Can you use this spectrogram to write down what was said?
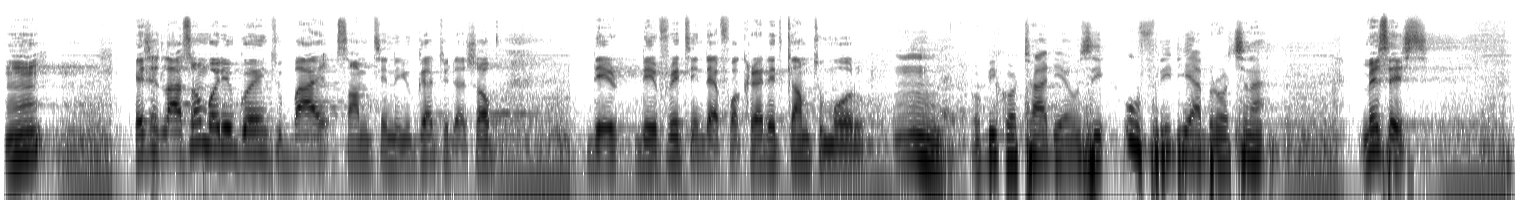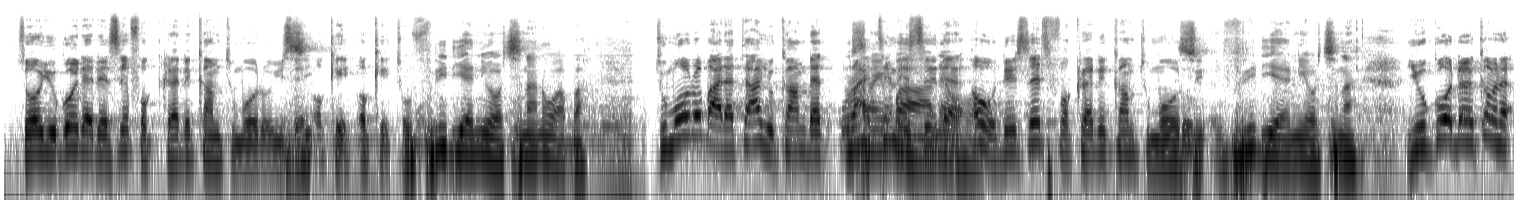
Hmm? Is it like somebody going to buy something, you get to the shop, they, they've written there for credit, come tomorrow. deɛ aberɛkyena Mrs. So you go there, they say for credit, come tomorrow. You say, okay, okay, tomorrow. ofiri deɛ ne ɔkyena no Tomorrow, by the time you come, that writing they say that, oh, they said for credit, come tomorrow. Si- ofiri deɛ ne You go there, come there,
